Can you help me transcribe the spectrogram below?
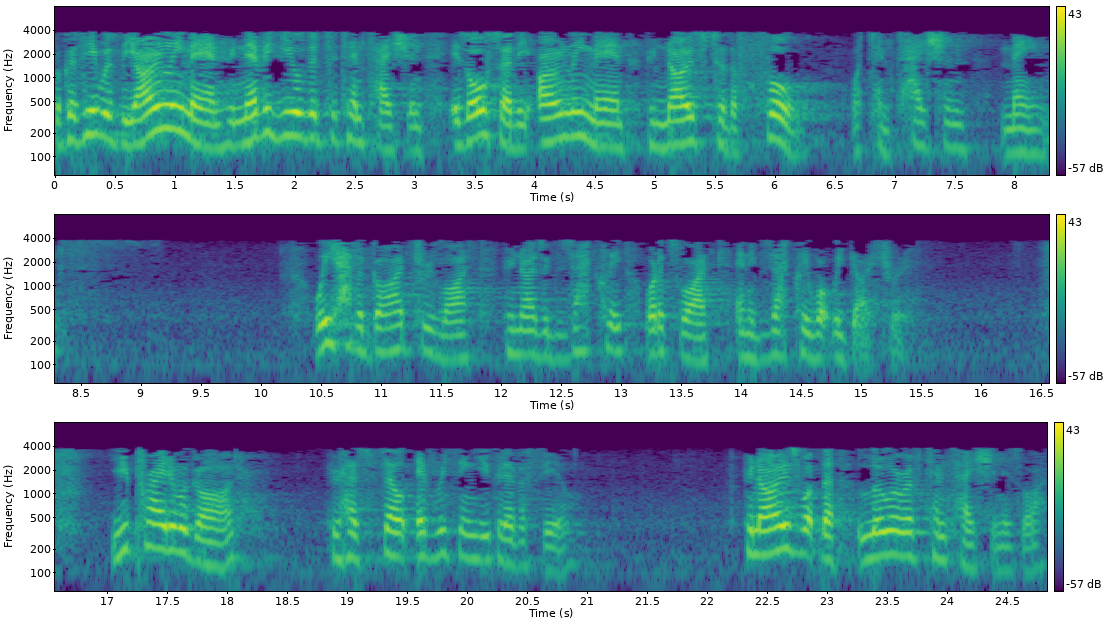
because he was the only man who never yielded to temptation, is also the only man who knows to the full what temptation means. We have a guide through life who knows exactly what it's like and exactly what we go through. You pray to a God who has felt everything you could ever feel, who knows what the lure of temptation is like,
